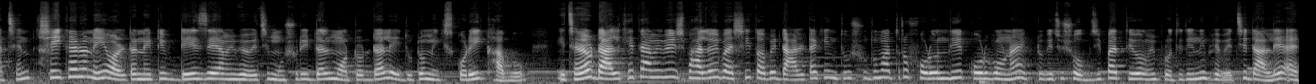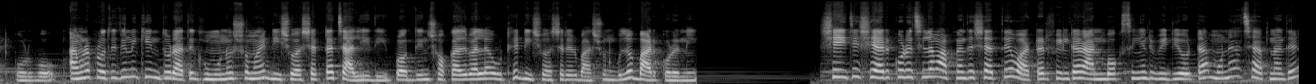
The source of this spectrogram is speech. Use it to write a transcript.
আছেন। সেই কারণেই অল্টারনেটিভ ডেজে আমি ভেবেছি মুসুরির ডাল, মটর ডাল এই দুটো মিক্স করেই খাব। এছাড়াও ডাল খেতে আমি বেশ ভালোই বাসি, তবে ডালটা কিন্তু শুধুমাত্র ফোড়ন দিয়ে করব না, একটু কিছু সবজি পাতিও আমি প্রতিদিনই ভেবেছি ডালে অ্যাড করব। আমরা প্রতিদিনই কিন্তু রাতে ঘুমানোর সময় ডিশওয়াশারটা চালিয়ে দিই। পরদিন সকালবেলা উঠে ডিশওয়াশারের বাসনগুলো বার করে নিই। সেই যে শেয়ার করেছিলাম আপনাদের সাথে ওয়াটার ফিল্টার আনবক্সিংয়ের ভিডিওটা মনে আছে আপনাদের?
